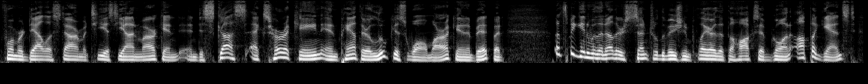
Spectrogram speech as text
former Dallas star Mattias Janmark and, and discuss ex-Hurricane and Panther Lucas Wallmark in a bit, but let's begin with another Central Division player that the Hawks have gone up against –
